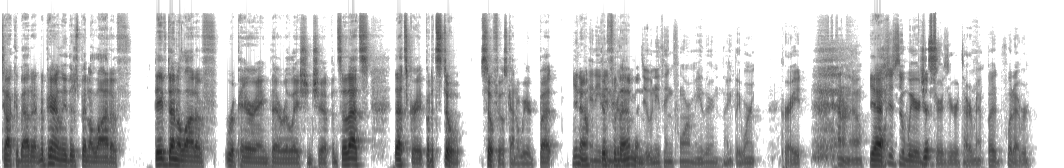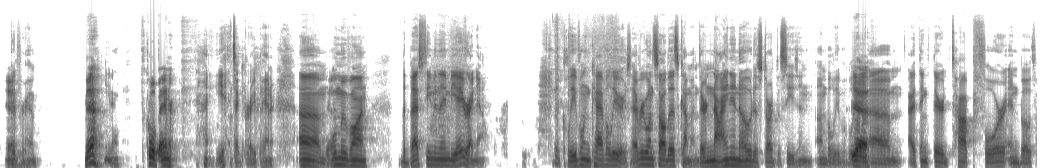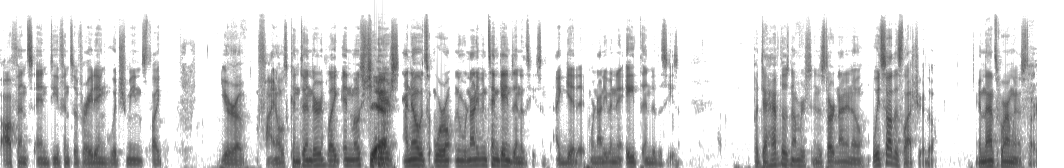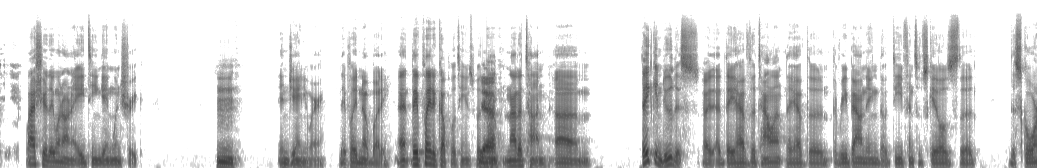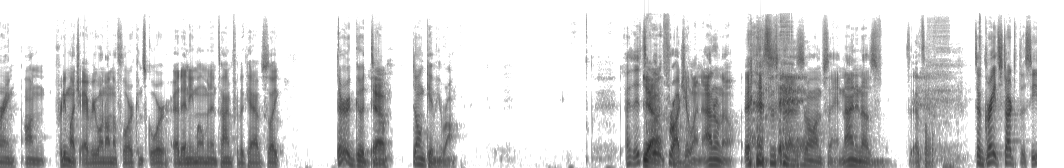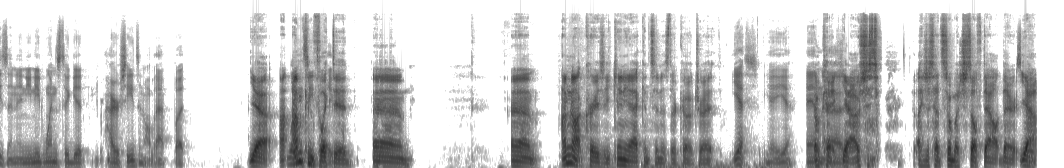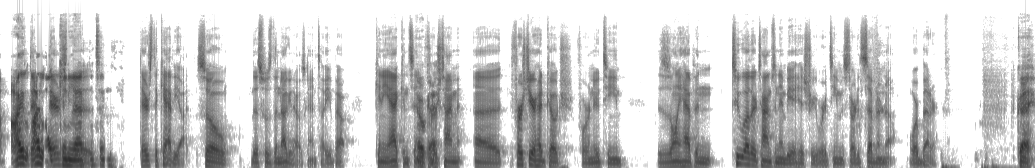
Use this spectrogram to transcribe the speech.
talk about it. And apparently, there's been a lot of they've done a lot of repairing their relationship, and so that's that's great. But it still still feels kind of weird. But you know, good for really them. And do anything for him either. And like they weren't great. I don't know. Yeah, it's just a weird just, jersey retirement, but whatever. Yeah. Good for him. Yeah, You know, cool banner. yeah, it's a great banner. Um, Yeah. We'll move on. The best team in the NBA right now, the Cleveland Cavaliers. Everyone saw this coming. They're nine and zero to start the season. Unbelievably. Yeah. Um, I think they're top four in both offense and defensive rating, which means like you're a finals contender. Like in most Yeah. years, I know it's we're we're not even ten games into the season. I get it. We're not even an eighth into the season. But to have those numbers and to start nine and zero, we saw this last year though, and that's where I'm going to start. Last year they went on an 18 game win streak Hmm. in January. They played nobody. Uh, They played a couple of teams, but Yeah. not, a ton. Um, they can do this. Uh, they have the talent. They have the the rebounding, the defensive skills, the the scoring on pretty much everyone on the floor can score at any moment in time for the Cavs. Like they're a good team. Yeah. Don't get me wrong. Uh, It's Yeah. a little fraudulent. I don't know. that's, that's all I'm saying. Nine and zero. That's a. It's a great start to the season, and you need wins to get higher seeds and all that. But Yeah, I, Wait I'm and see till conflicted. Um, um, I'm not crazy. Kenny Atkinson is their coach, right? yes, yeah, yeah. And, okay, uh, yeah. I was just, I just had so much self doubt there. So yeah, I, there- I like there's Kenny the- Atkinson. there's the caveat. So this was the nugget I was going to tell you about. Kenny Atkinson, Okay. first time, uh, first year head coach for a new team. This has only happened two other times in NBA history where a team has started seven or no or better. Okay,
